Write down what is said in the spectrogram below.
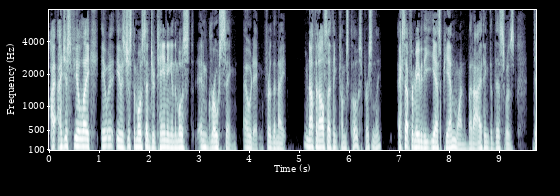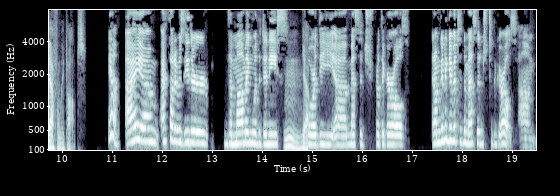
I, I just feel like it was it was just the most entertaining and the most engrossing outing for the night. Nothing else I think comes close, personally except for maybe the ESPN one. But I think that this was definitely tops. Yeah, I um I thought it was either the momming with Denise mm, yeah. or the uh, message for the girls, and I'm gonna give it to the message to the girls. Um,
